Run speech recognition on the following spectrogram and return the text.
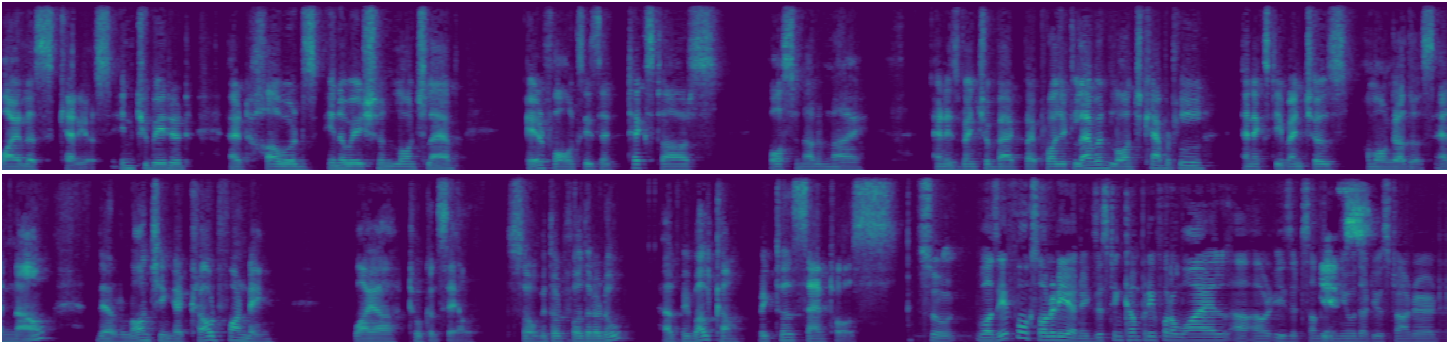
wireless carriers. Incubated at Harvard's Innovation Launch Lab, AirFox is a Techstars Boston alumni and is venture backed by Project 11, Launch Capital, NXT Ventures, among others. And now they're launching a crowdfunding via token sale. So without further ado, help me welcome Victor Santos. So, was AirFox already an existing company for a while, uh, or is it something yes. new that you started?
